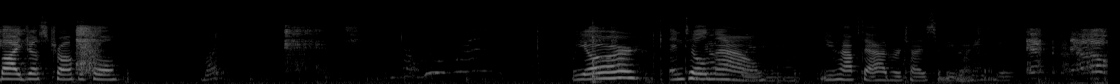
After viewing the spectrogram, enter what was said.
Bye, just tropical. What? We were friends. We are until now. You have to advertise to be my friend. No.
